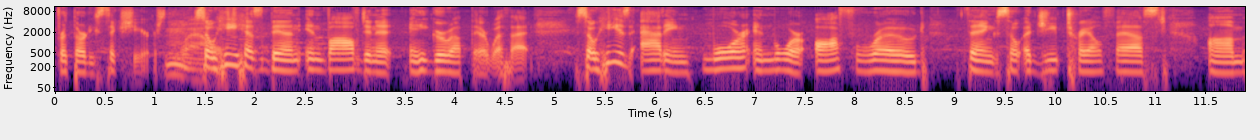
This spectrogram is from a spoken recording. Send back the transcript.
for 36 years. Wow. So he has been involved in it and he grew up there with it. So he is adding more and more off road things. So a Jeep Trail Fest, um,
